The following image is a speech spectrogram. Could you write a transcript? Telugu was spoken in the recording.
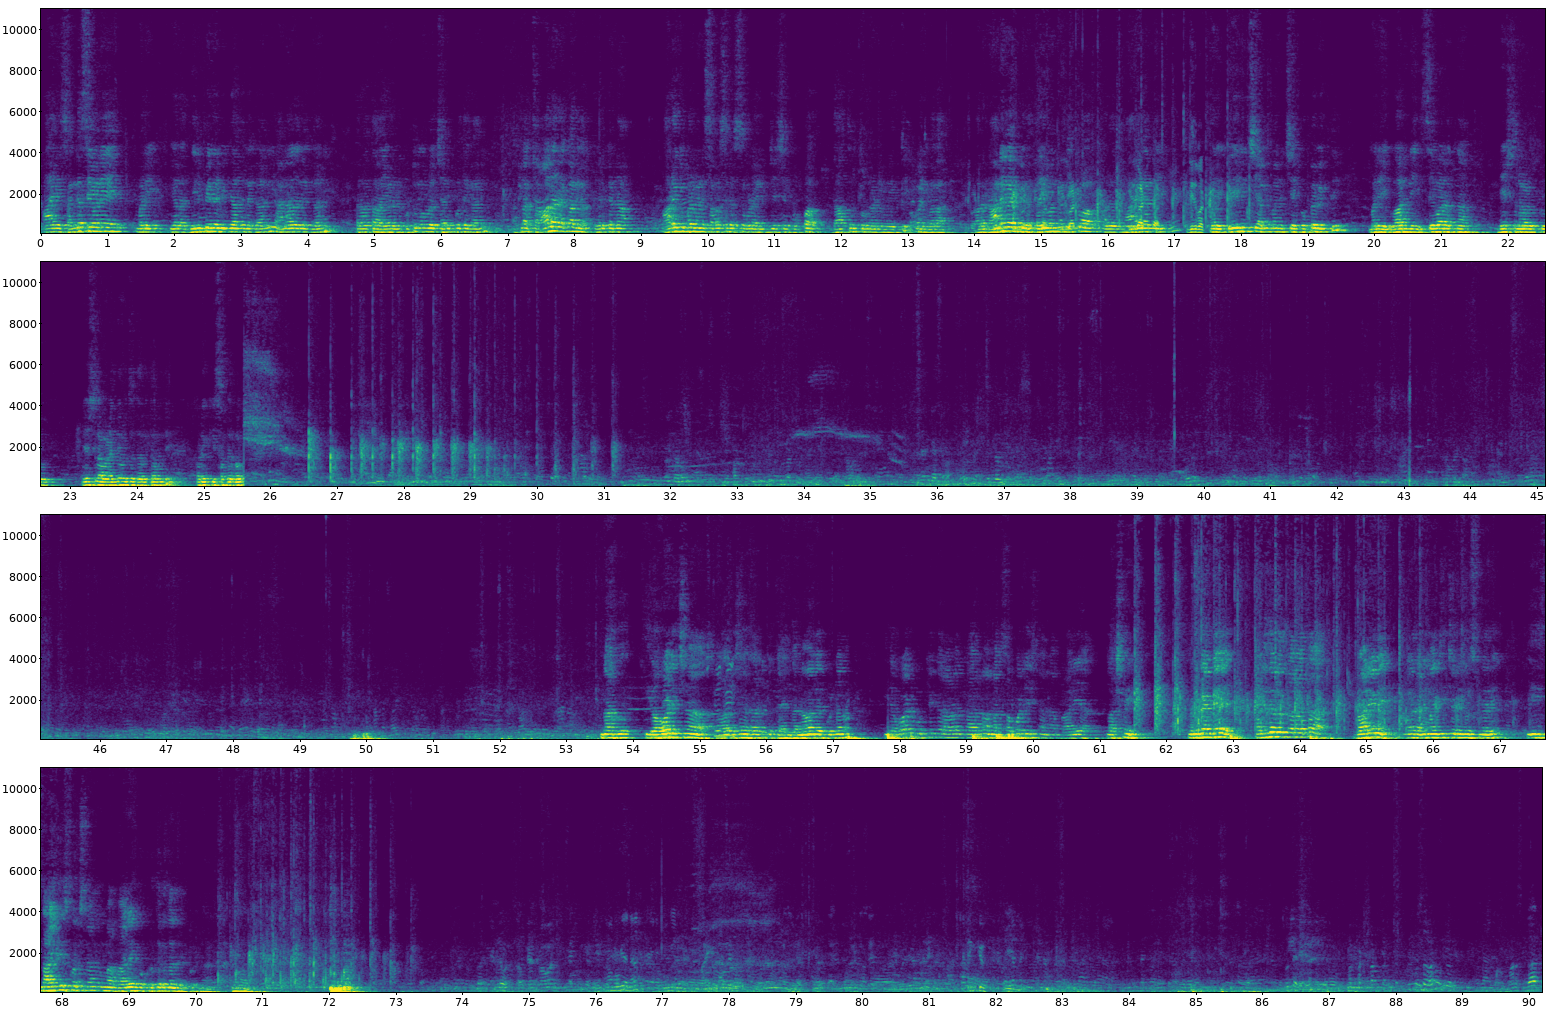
ఆయన సంఘ సేవనే మరి ఇలా నిరుపేద విద్యార్థులకు కానీ అనాథలకు కానీ తర్వాత ఎవరైనా కుటుంబంలో చనిపోతే కానీ అట్లా చాలా రకాలుగా ఎవరికైనా ఆరోగ్యపరమైన సమస్యలు వస్తే కూడా హెల్ప్ చేసే గొప్ప దాతృత్వం ఉన్న వ్యక్తి. మరి వాళ్ళ వాళ్ళ నాన్నగారి పేరు దైవం కంటే ఎక్కువ వాళ్ళ నాన్నగారిని మరి ప్రేమించి అభిమానించే గొప్ప వ్యక్తి. మరి వారిని సేవారత్న నేషనల్ అవార్డుకు నేషనల్ అవార్డు అందించడం జరుగుతూ ఉంది. వారికి ఈ సందర్భంగా నాకు ఈ అవార్డు ఇచ్చిన ధన్యవాదాలు చెప్పుకుంటాను ఈ అవార్డు ముఖ్యంగా రావడం కారణం నాకు సపోర్ట్ చేసిన నా భార్య లక్ష్మి. ఎందుకంటే తల్లిదండ్రుల తర్వాత భార్యని మనకు అన్ని మంచి చర్యలు చూసుకునేది ఈ స్థాయి తీసుకొచ్చినందుకు మా భార్యకు కృతజ్ఞతలు చెప్పుకుంటున్నాను. Thank you. మన సిద్ధార్థ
